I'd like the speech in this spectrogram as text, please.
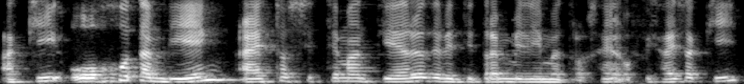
Aquí, ojo también a estos sistemas antiaéreos de 23 milímetros. ¿eh? Os fijáis aquí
